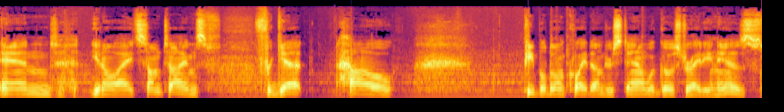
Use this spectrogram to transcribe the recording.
And, you know, I sometimes forget how people don't quite understand what ghostwriting is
